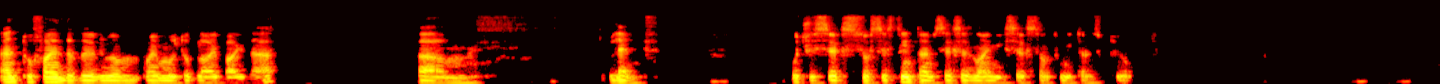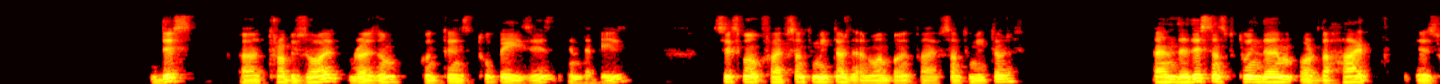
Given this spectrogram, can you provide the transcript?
And to find the volume, I multiply by the um, length, which is 6. So 16 times 6 is 96 centimeters cubed. This uh, trapezoid prism contains two bases in the base, 6.5 centimeters and 1.5 centimeters. And the distance between them or the height is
